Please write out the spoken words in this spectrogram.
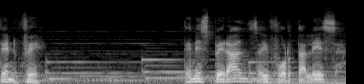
Ten fe, ten esperanza y fortaleza.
